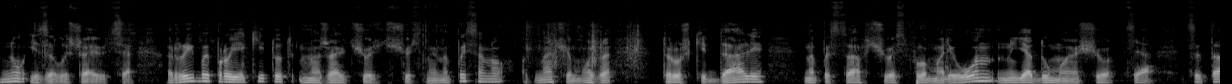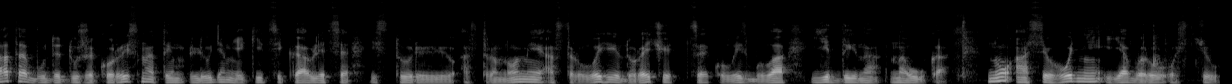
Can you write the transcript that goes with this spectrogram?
Ну і залишаються риби, про які тут, на жаль, щось, щось не написано, одначе, може, трошки далі написав щось Фламаріон. Ну, Я думаю, що ця цитата буде дуже корисна тим людям, які цікавляться історією астрономії, астрології. До речі, це колись була єдина наука. Ну, а сьогодні я беру ось цю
